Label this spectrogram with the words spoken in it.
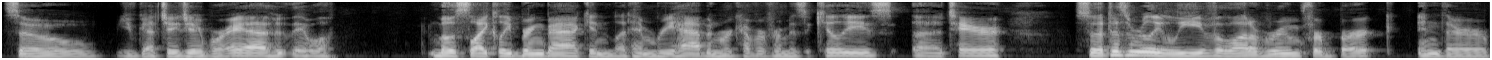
So you've got JJ Barea, who they will most likely bring back and let him rehab and recover from his Achilles uh, tear. So that doesn't really leave a lot of room for Burke in their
